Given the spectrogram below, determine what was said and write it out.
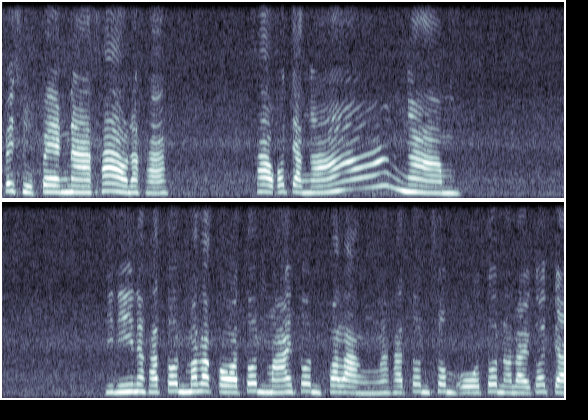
ไปสู่แปลงนาข้าวนะคะ ข้าวก็จะงาม งาม ทีนี้นะคะ ต้นมะละกอต้นไม้ต้นฝรั่งนะคะ ต้นส้มโอต้นอะไรก็จะ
